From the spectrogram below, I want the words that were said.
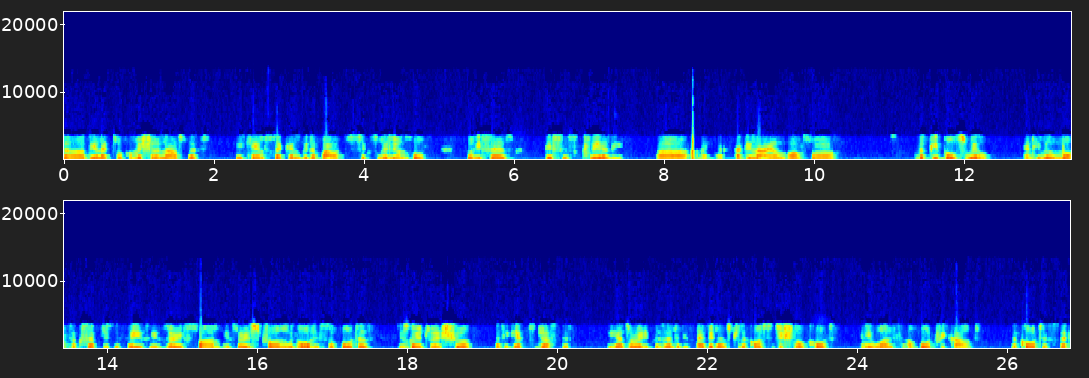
uh, the Electoral Commission announced that he came second with about 6 million votes. So he says this is clearly uh, a denial of uh, the people's will, and he will not accept it. He says he's very firm, he's very strong with all his supporters, He's going to ensure that he gets justice. He has already presented his evidence to the Constitutional Court, and he wants a vote recount. The court is set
